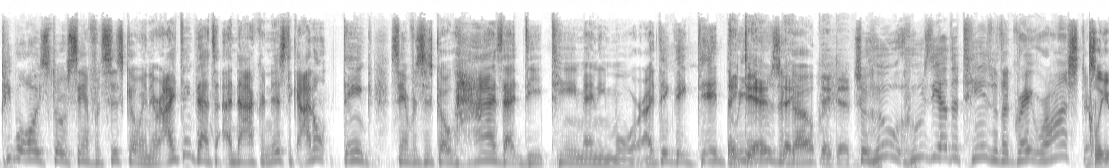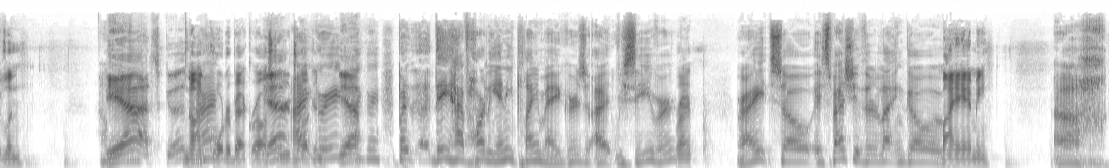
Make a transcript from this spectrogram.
people always throw San Francisco in there? I think that's anachronistic. I don't think San Francisco has that deep team anymore. I think they did They three did. years They- ago. they did. So who who's the other teams with a great roster? Cleveland, Yeah, that's good. non-quarterback roster. Yeah, you're I talking, agree. Yeah. I agree. But uh, they have hardly any playmakers at receiver. right? Right. So especially if they're letting go of Miami. Ugh,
